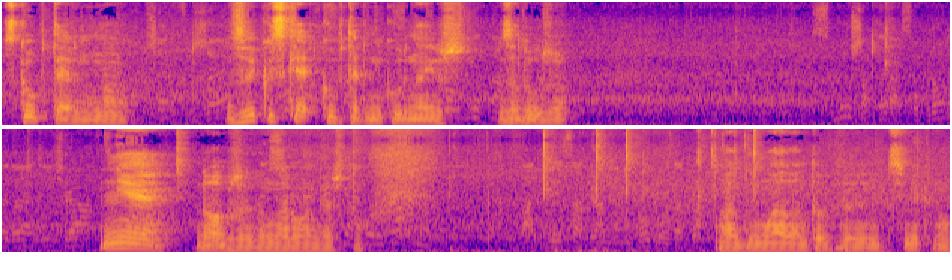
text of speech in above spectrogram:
skupter, no, grze zwykły ske- kupter, nie kurna, już za dużo. zmusza teraz obronę do jakiejś reakcji. Nie, dobrze, Donnarumma wiesz to. Mu Alan to wycmyknął.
